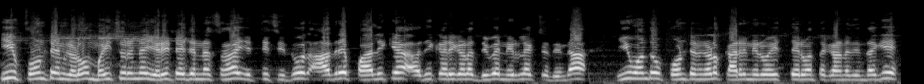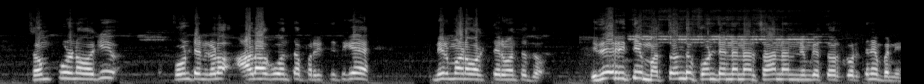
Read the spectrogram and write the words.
ಈ ಫೌಂಟೇನ್ಗಳು ಮೈಸೂರಿನ ಹೆರಿಟೇಜ್ ಅನ್ನ ಸಹ ಹೆಚ್ಚಿಸಿದ್ದು. ಆದ್ರೆ ಪಾಲಿಕೆ ಅಧಿಕಾರಿಗಳ ದಿವ್ಯ ನಿರ್ಲಕ್ಷ್ಯದಿಂದ ಈ ಒಂದು ಫೌಂಟೇನ್ಗಳು ಕಾರ್ಯನಿರ್ವಹಿಸ್ತಾ ಇರುವಂತ ಕಾರಣದಿಂದಾಗಿ ಸಂಪೂರ್ಣವಾಗಿ ಫೌಂಟೇನ್ಗಳು ಹಾಳಾಗುವಂತ ಪರಿಸ್ಥಿತಿಗೆ ನಿರ್ಮಾಣವಾಗ್ತಾ ಇರುವಂತದ್ದು ಇದೇ ರೀತಿ ಮತ್ತೊಂದು ಫೌಂಟೇನ್ ಅನ್ನ ಸಹ ನಾನು ನಿಮ್ಗೆ ತೋರಿಸ್ಕೊಡ್ತೀನಿ, ಬನ್ನಿ.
